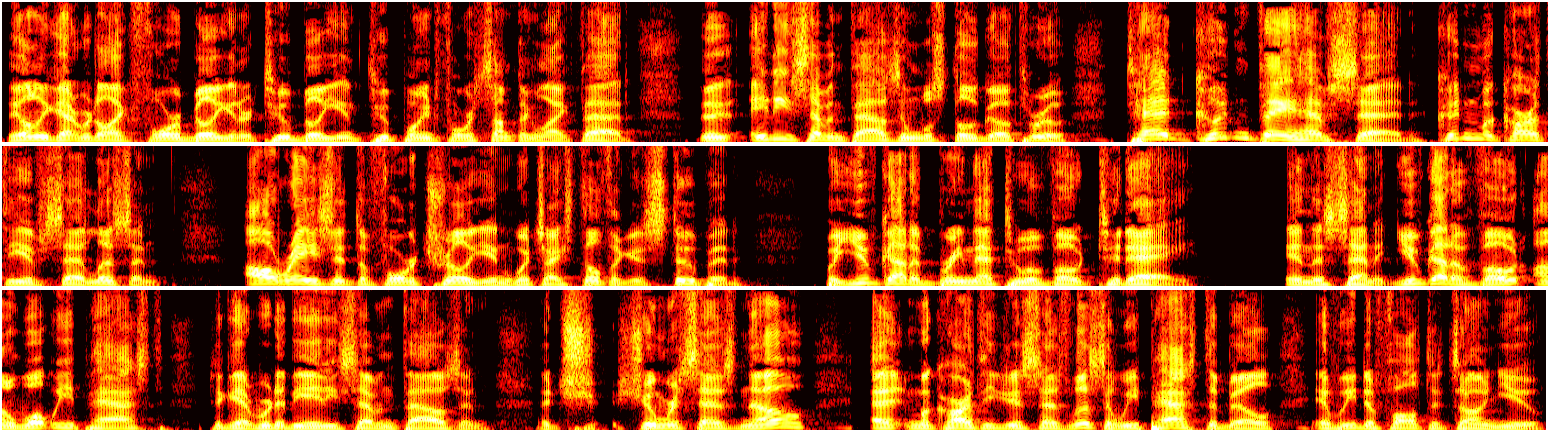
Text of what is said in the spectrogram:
they only got rid of like four billion or two billion, two point four, something like that. The eighty-seven thousand will still go through. Ted, couldn't they have said? Couldn't McCarthy have said, "Listen, I'll raise it to four trillion, which I still think is stupid, but you've got to bring that to a vote today." In the Senate. You've got to vote on what we passed to get rid of the 87,000. Uh, Schumer says no. And McCarthy just says, listen, we passed the bill. If we default, it's on you.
